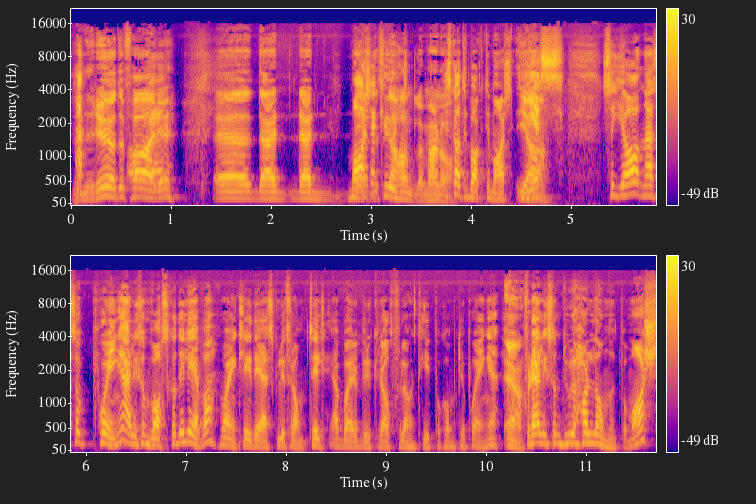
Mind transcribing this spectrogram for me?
Den røde fare. Eh, det er det, er det det skal handle om her nå. Vi skal tilbake til Mars. Ja. Yes. Så ja, nei, så poenget er liksom hva skal de leve av? var egentlig det jeg skulle fram til. Jeg bare bruker altfor lang tid på å komme til poenget. Ja. For det er liksom, du har landet på Mars.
